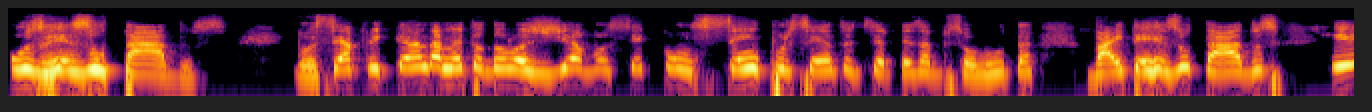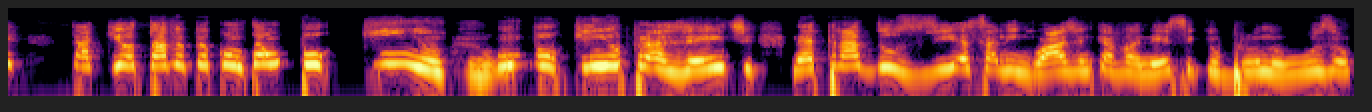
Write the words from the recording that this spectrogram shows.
os resultados. Você aplicando a metodologia, você com 100% de certeza absoluta vai ter resultados. E tá aqui, Otávio, para contar um pouquinho, uhum. um pouquinho para a gente, né, traduzir essa linguagem que a Vanessa e que o Bruno usam.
